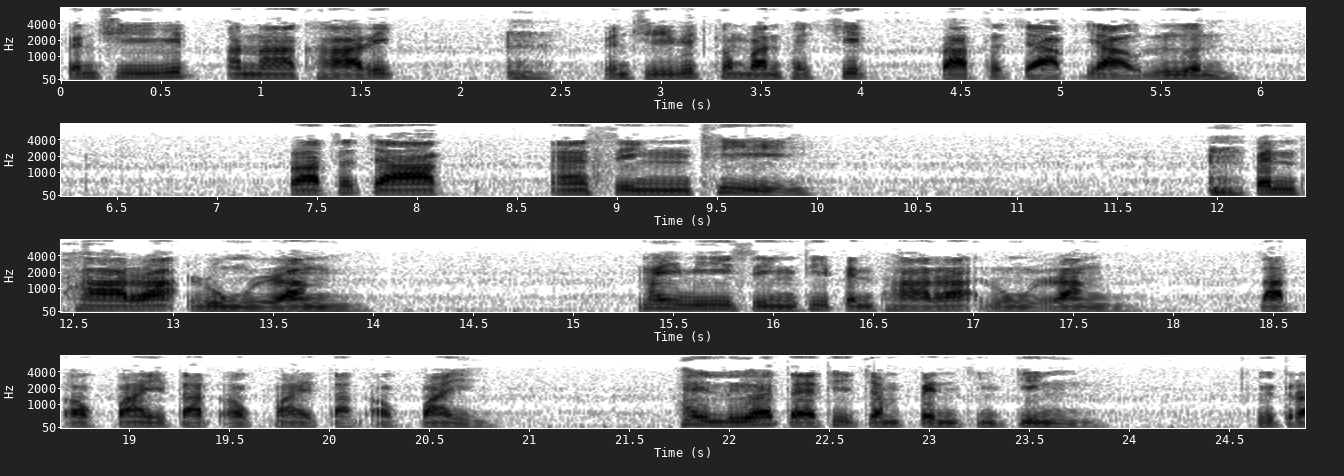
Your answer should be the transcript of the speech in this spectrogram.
เป็นชีวิตอนาคาริก เป็นชีวิตของบรรพชิต ปราศจากย่าวเรือน ปราศจากสิ่งที่เป็นภาระรุงรัง ไม่มีสิ่งที่เป็นภาระรุงรัง ตัดออกไป ตัดออกไป ตัดออกไป ให้เหลือแต่ที่จำเป็นจริง ๆ คือไตร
